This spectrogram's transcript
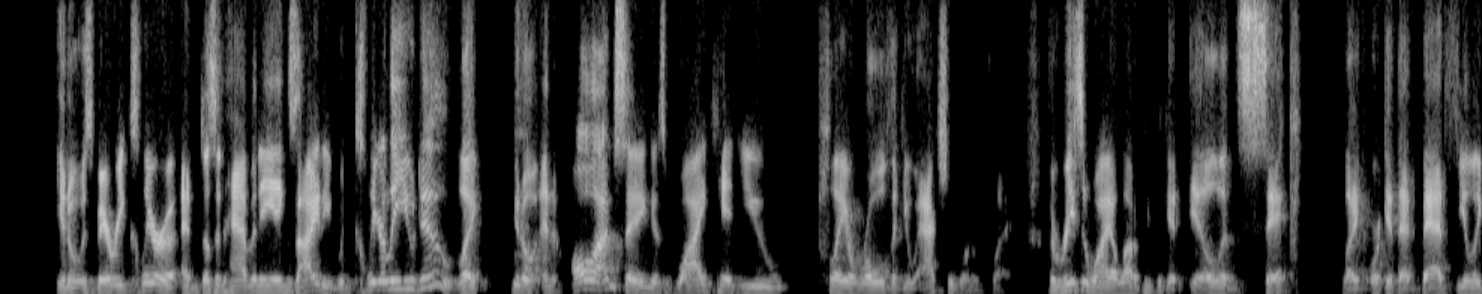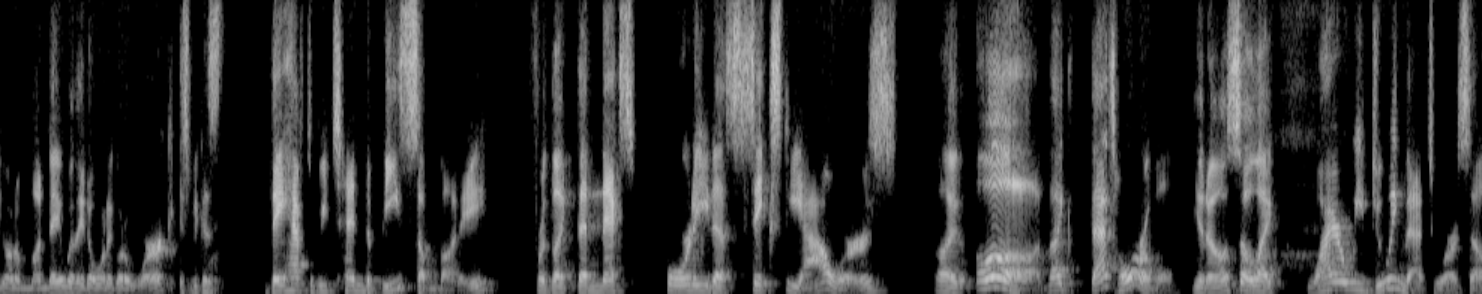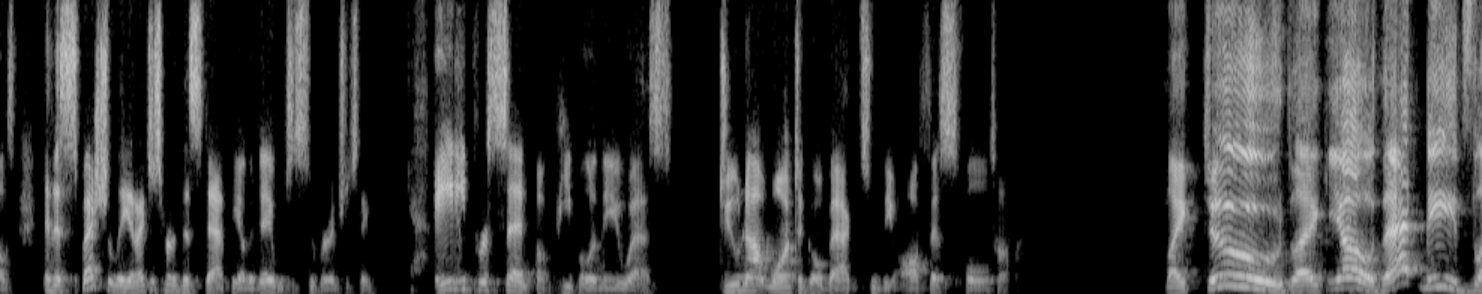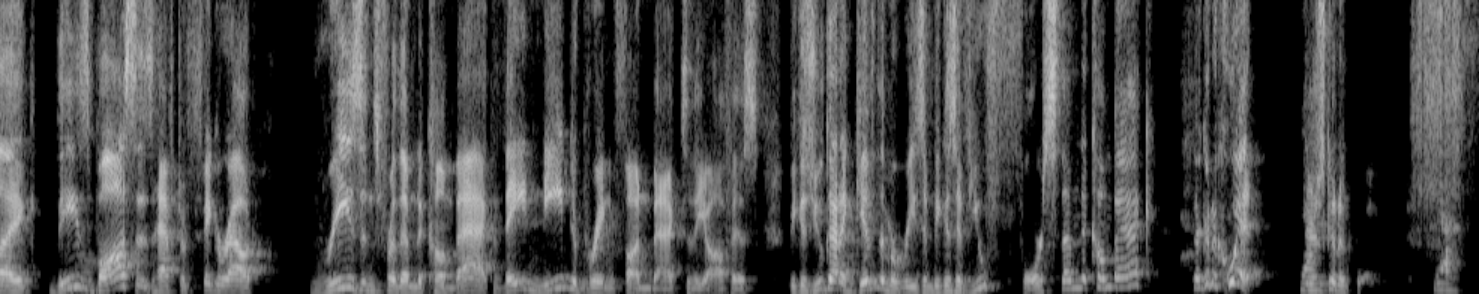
you know is very clear and doesn't have any anxiety when clearly you do. Like you know and all i'm saying is why can't you play a role that you actually want to play? The reason why a lot of people get ill and sick like or get that bad feeling on a Monday when they don't want to go to work is because they have to pretend to be somebody for like the next 40 to 60 hours. Like oh like that's horrible you know? So like why are we doing that to ourselves? And especially and i just heard this stat the other day which is super interesting. Yeah. 80% of people in the us do not want to go back to the office full time like, dude, like, yo, that means like these bosses have to figure out reasons for them to come back. They need to bring fun back to the office because you got to give them a reason. Because if you force them to come back, they're going to quit. Yeah. They're just going to quit. Yes.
